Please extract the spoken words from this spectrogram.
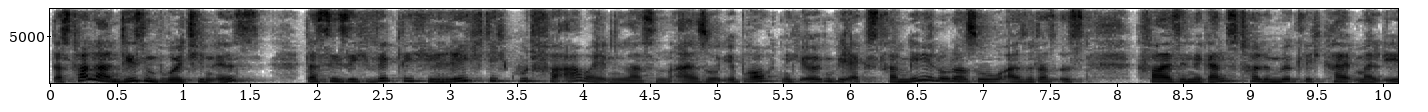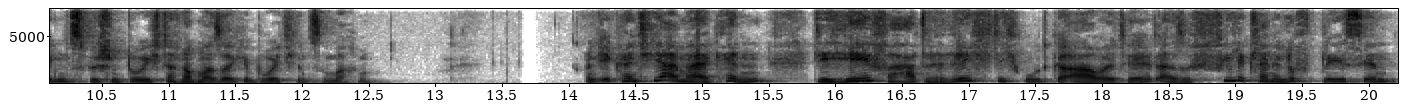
Das Tolle an diesem Brötchen ist, dass sie sich wirklich richtig gut verarbeiten lassen. Also ihr braucht nicht irgendwie extra Mehl oder so. Also das ist quasi eine ganz tolle Möglichkeit, mal eben zwischendurch dann nochmal solche Brötchen zu machen. Und ihr könnt hier einmal erkennen, die Hefe hat richtig gut gearbeitet, also viele kleine Luftbläschen.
